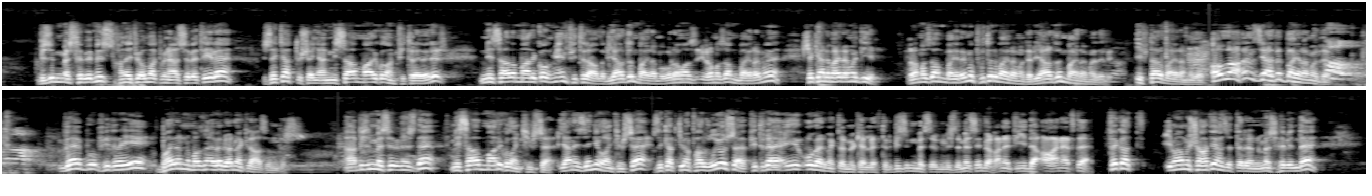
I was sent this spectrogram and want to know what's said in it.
bizim mezhebimiz Hanefi olmak münasebetiyle zekat düşen yani nisaba malik olan fitre verir. Nisaba malik olmayan fitre alır. Yardım bayramı bu Ramaz- Ramazan bayramı şeker bayramı değil. Ramazan bayramı fıtır bayramıdır. Yardım bayramıdır. iftar bayramıdır. Allah'ın ziyafet bayramıdır. Allah! Ve bu fitreyi bayram namazına evvel vermek lazımdır. Ha, bizim mezhebimizde nisab malik olan kimse, yani zengin olan kimse, zekat kime farz oluyorsa fitreyi o vermekle mükelleftir. Bizim mezhebimizde, mezhebi Hanefi'de, Hanef'te. Fakat İmam-ı Şafii Hazretleri'nin mezhebinde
